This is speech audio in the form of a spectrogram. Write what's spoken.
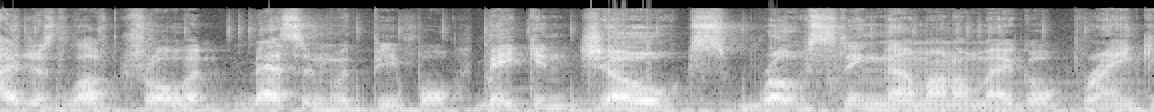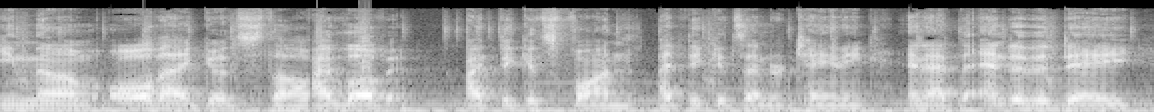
I just love trolling, messing with people, making jokes, roasting them on Omegle, pranking them, all that good stuff. I love it. I think it's fun. I think it's entertaining. And at the end of the day,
